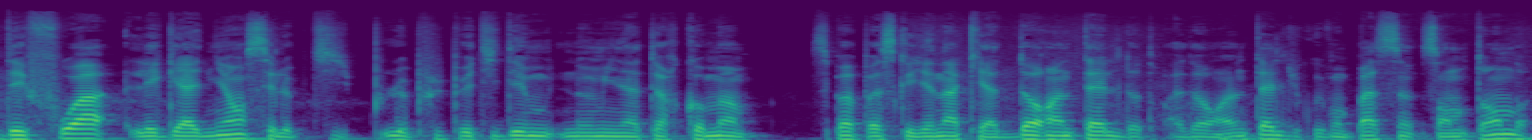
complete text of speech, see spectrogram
des fois, les gagnants, c'est le, petit, le plus petit dénominateur commun. C'est pas parce qu'il y en a qui adorent un tel, d'autres adorent un tel, du coup, ils vont pas s'entendre.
